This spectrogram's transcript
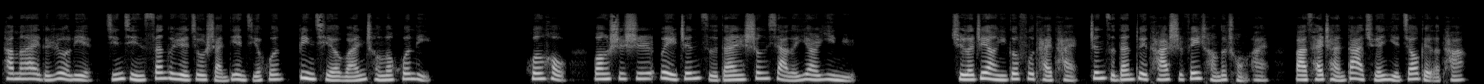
他们爱的热烈，仅仅三个月就闪电结婚，并且完成了婚礼。婚后，汪诗诗为甄子丹生下了一儿一女。娶了这样一个富太太，甄子丹对她是非常的宠爱，把财产大权也交给了她。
